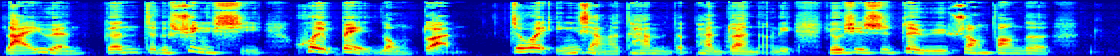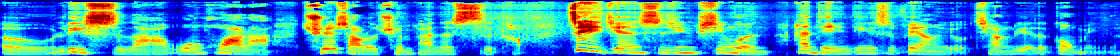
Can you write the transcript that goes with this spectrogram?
来源跟这个讯息会被垄断。这会影响了他们的判断能力，尤其是对于双方的呃历史啦、文化啦，缺少了全盘的思考。这一件事情新闻，汉田一定是非常有强烈的共鸣的。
